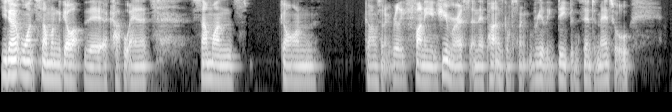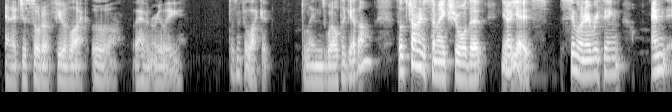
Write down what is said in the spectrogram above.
you don't want someone to go up there, a couple, and it's someone's gone gone for something really funny and humorous, and their partner's gone for something really deep and sentimental, and it just sort of feels like, oh, they haven't really doesn't feel like it blends well together. So it's trying to just to make sure that you know, yeah, it's similar in everything. And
